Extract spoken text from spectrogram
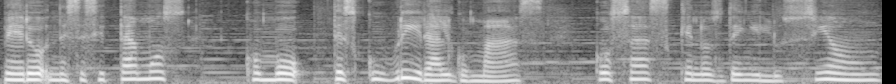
pero necesitamos como descubrir algo más, cosas que nos den ilusión,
